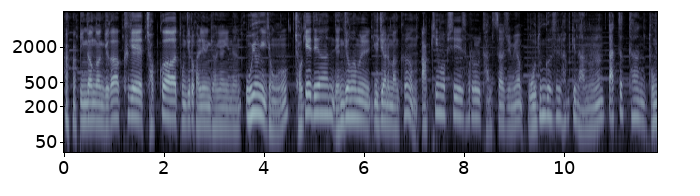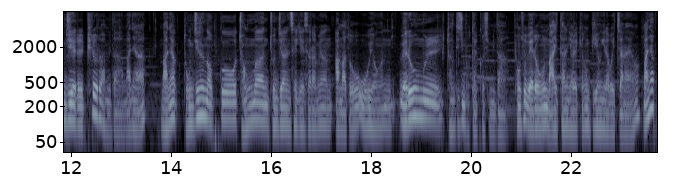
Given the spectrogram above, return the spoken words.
인간관계가 크게 적과 동지로 갈리는 경향이 있는 O형의 경우 적에 대한 냉정함을 유지하는 만큼 아낌없이 서로를 감싸주며 모든 것을 함께 나누는 따뜻한 동지애를 필요로 합니다. 만약 만약 동지는 없고 정만 존재하는 세계에서라면 아마도 O형은 외로움을 견디지 못할 것입니다. 평소 외로움을 많이 타는 혈액형은 B형이라고 했잖아요. 만약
